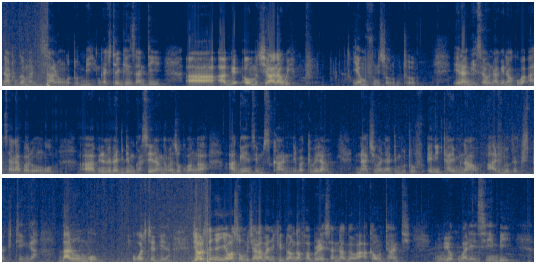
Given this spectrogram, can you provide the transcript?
N'atugamba nti saalongo tubbi. Nga kitegeeza nti age- omukyala we yamufunisa olubuto era ng'essaawa yonna agenda kuba azaala balongo Uh, bino nebyajjidde mu kaseera nga amaze okuba nga agenze mu scan ne bakebera n'akimanya nti mubutuufu anytime now ali mu expectinga balongo. Oba kitegeera. Gyolusenyonyi yawasa omukyala amanyikiddwa nga fabrice anagawa accountant mu byokubala ensimbi. naye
